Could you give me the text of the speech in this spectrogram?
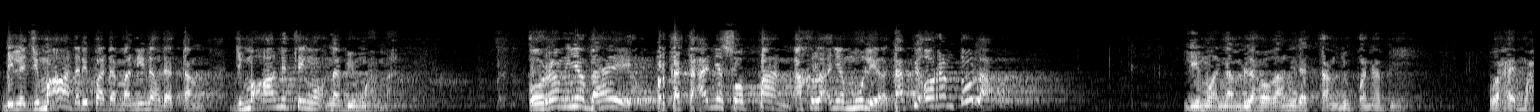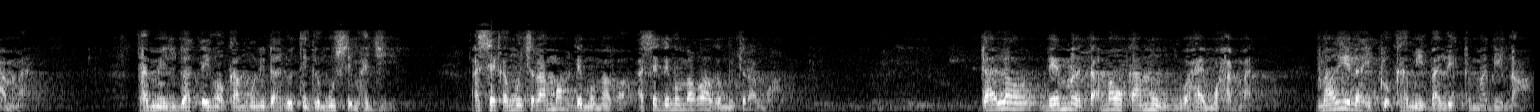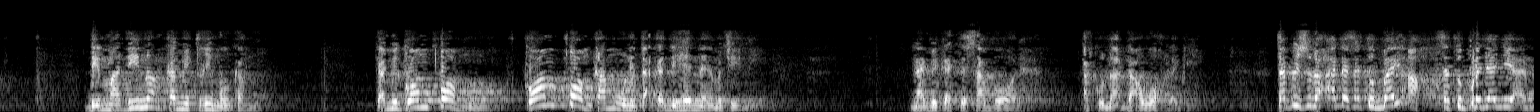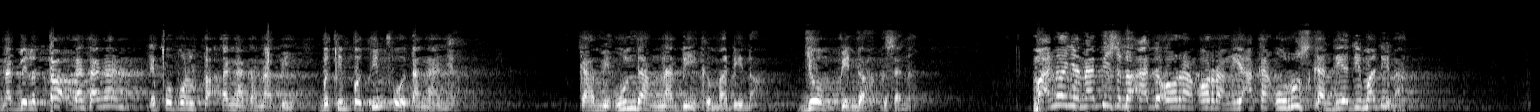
Bila jemaah daripada Madinah datang, jemaah ni tengok Nabi Muhammad. Orangnya baik, perkataannya sopan, akhlaknya mulia, tapi orang tolak. Lima enam belah orang ni datang jumpa Nabi. Wahai Muhammad. Kami sudah tengok kamu ni dah dua tiga musim haji. Asal kamu ceramah, dia memarah. Asal dia memarah, kamu ceramah. Kalau dia tak mau kamu, wahai Muhammad, marilah ikut kami balik ke Madinah. Di Madinah kami terima kamu. Kami confirm, confirm kamu ni takkan dihina macam ini. Nabi kata sabarlah. Aku nak dakwah lagi. Tapi sudah ada satu bayah, satu perjanjian. Nabi letakkan tangan, dia pun, pun letak tangan atas Nabi. Bertimpa-timpa tangannya. Kami undang Nabi ke Madinah. Jom pindah ke sana. Maknanya Nabi sudah ada orang-orang yang akan uruskan dia di Madinah.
